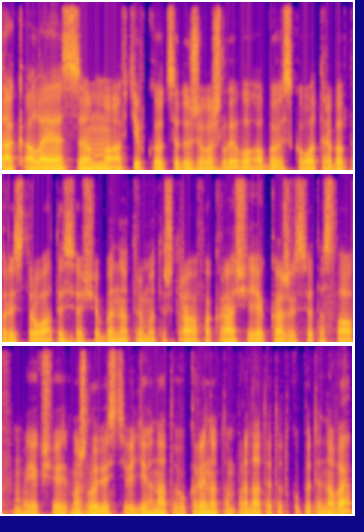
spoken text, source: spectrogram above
Так, але з автівкою це дуже важливо. Обов'язково треба переєструватися, щоб не отримати штраф. А краще, як каже Святослав, якщо є можливість відігнати в Україну, там продати тут, купити нове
